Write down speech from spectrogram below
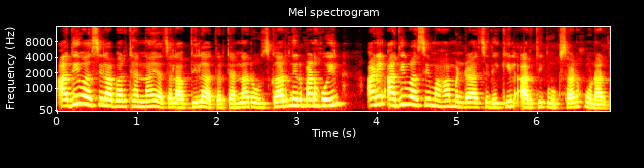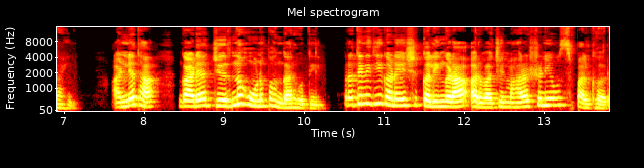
आदिवासी लाभार्थ्यांना याचा लाभ दिला तर त्यांना रोजगार निर्माण होईल आणि आदिवासी महामंडळाचे देखील आर्थिक नुकसान होणार नाही. अन्यथा गाड्या जीर्ण होऊन भंगार होतील. प्रतिनिधी गणेश कलिंगडा अर्वाचीन महाराष्ट्र न्यूज पालघर.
